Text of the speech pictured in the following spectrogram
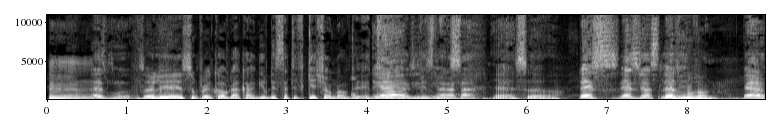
Hmm. Let's move. It's only Supreme Court that can give the certification of the Yeah, drug you, you business. understand? Yeah, so Let's let's just let's leave it. move on. Yeah,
